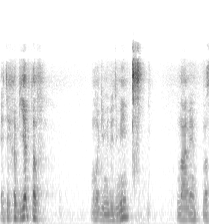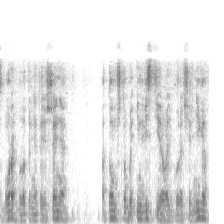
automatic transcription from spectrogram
этих объектов многими людьми, нами на сборах было принято решение о том, чтобы инвестировать в город Чернигов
